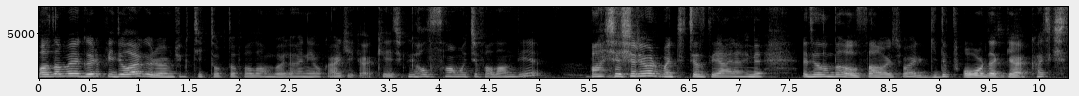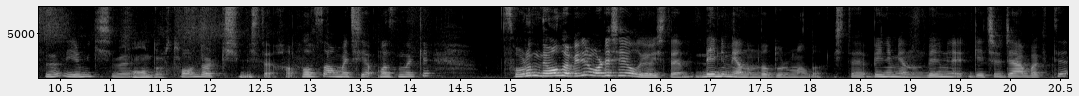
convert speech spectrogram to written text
bazen böyle garip videolar görüyorum çünkü TikTok'ta falan böyle hani yok erkek erkeğe çıkıyor halı saha maçı falan diye. Ben şaşırıyorum açıkçası yani hani e, canım da halı saha maçı var. Gidip orada gel- kaç kişisiniz? 20 kişi mi? 14. 14 kişi mi işte halı saha maçı yapmasındaki sorun ne olabilir? Orada şey oluyor işte benim yanımda durmalı. İşte benim yanım, benimle geçireceği vakti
